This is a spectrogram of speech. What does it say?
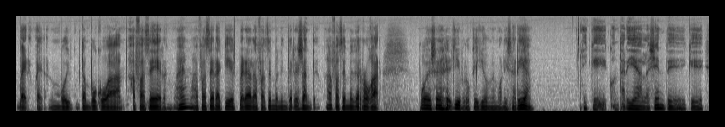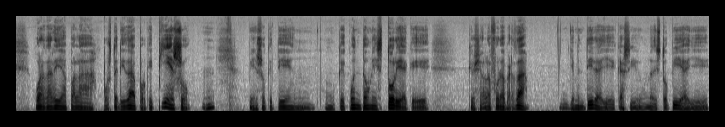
bueno, bueno, no voy tampoco a, a hacer, ¿eh? a hacer aquí esperar, a hacerme el interesante, a hacerme de rogar. Pues es el libro que yo memorizaría y que contaría a la gente y que guardaría para la posteridad porque pienso, ¿eh? pienso que tiene, que cuenta una historia que, que ojalá fuera verdad. Y mentira, y casi una distopía, y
